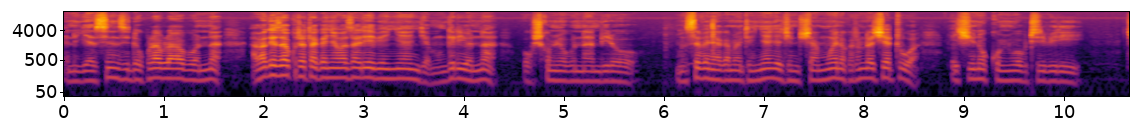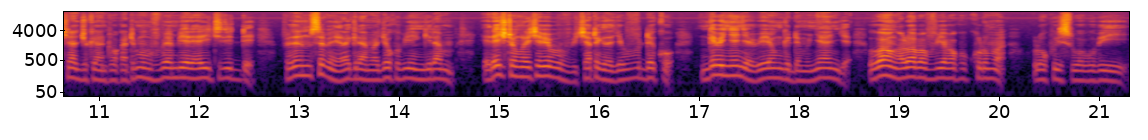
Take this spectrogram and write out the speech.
eno gyasinzidde okulabula abo bonna abagezaako okutataganya wazali ebyennyanja mu ngeri yonna okukikomya obunnambiro. Museveni agamba nti ennyanja kintu kya muwendo katonda kyeyatuwa ekirina okukuumibwa obutiribiri kinajjukira nti wakati mu nvuba embyera yayitiridde pulezidenti museveni yalagira amagye okubiyingiramu era ekitongole ky'ebyobuvubi kyategeeza gye buvuddeko ng'ebyennyanja bye beeyongedde mu nnyanja bwe bawangalwa abavubi abakukkuluma olw'okuyisibwa obubi.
